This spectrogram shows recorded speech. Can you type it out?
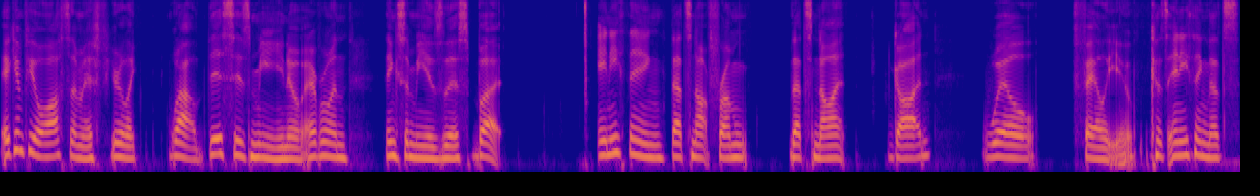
it can feel awesome if you're like, wow, this is me. You know, everyone thinks of me as this. But anything that's not from, that's not God will fail you because anything that's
